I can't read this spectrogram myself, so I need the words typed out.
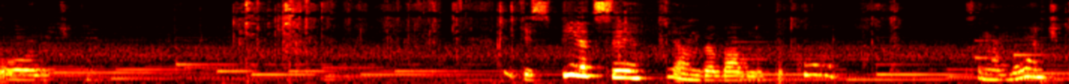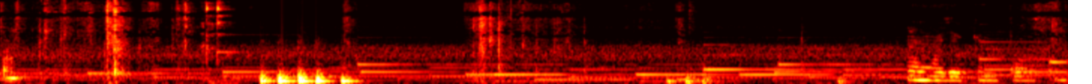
Ложечку. Эти специи. Я вам добавлю такую. Цинамончика. Ой, як він пахне.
